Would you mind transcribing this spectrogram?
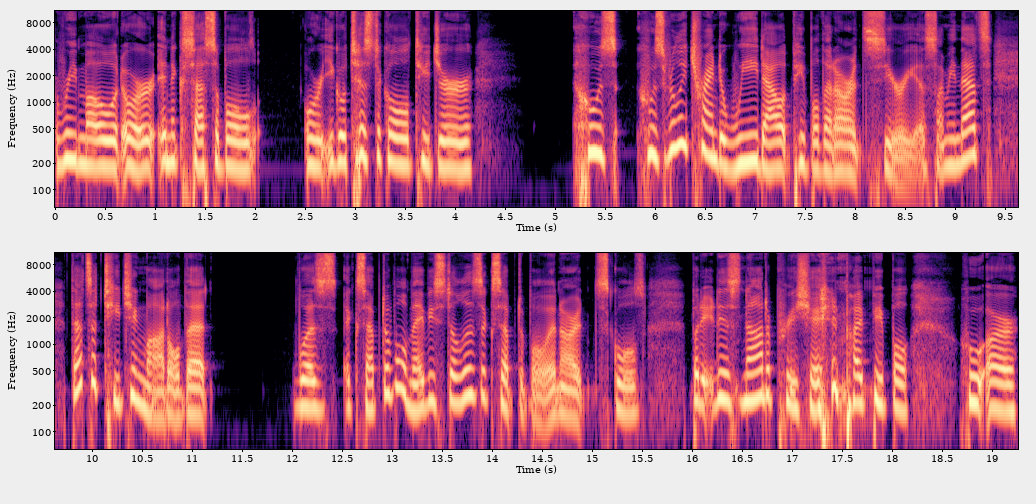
remote or inaccessible or egotistical teacher who's who's really trying to weed out people that aren't serious. I mean, that's that's a teaching model that was acceptable, maybe still is acceptable in art schools, but it is not appreciated by people who are,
